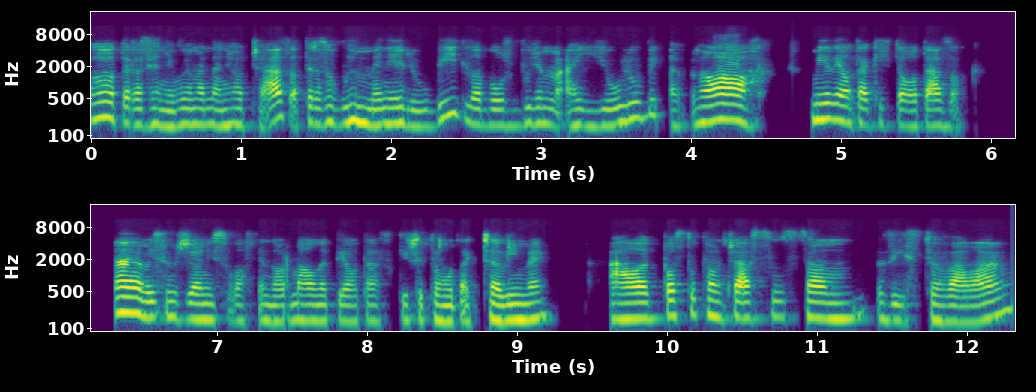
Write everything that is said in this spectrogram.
oh, teraz ja nebudem mať na neho čas a teraz ho budem menej ľúbiť, lebo už budem aj ju ľúbiť. No, milión takýchto otázok. A ja myslím, že oni sú vlastne normálne tie otázky, že tomu tak čelíme ale postupom času som zisťovala,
